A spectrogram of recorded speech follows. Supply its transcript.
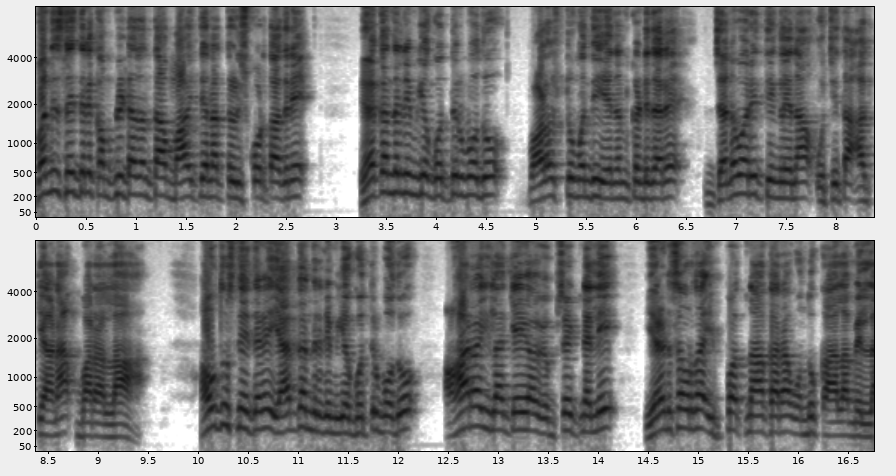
ಬನ್ನಿ ಸ್ನೇಹಿತರೆ ಕಂಪ್ಲೀಟ್ ಆದಂತ ಮಾಹಿತಿಯನ್ನ ತಿಳಿಸ್ಕೊಡ್ತಾ ಇದೀನಿ ಯಾಕಂದ್ರೆ ನಿಮಗೆ ಗೊತ್ತಿರ್ಬೋದು, ಬಹಳಷ್ಟು ಮಂದಿ ಏನ್ ಅನ್ಕೊಂಡಿದ್ದಾರೆ, ಜನವರಿ ತಿಂಗಳಿನ ಉಚಿತ ಅಕ್ಕಿ ಹಣ ಬರಲ್ಲ. ಹೌದು ಸ್ನೇಹಿತರೆ, ಯಾಕಂದ್ರೆ ನಿಮಗೆ ಗೊತ್ತಿರ್ಬೋದು, ಆಹಾರ ಇಲಾಖೆಯ ವೆಬ್ಸೈಟ್ನಲ್ಲಿ ಎರಡ್ ಸಾವಿರದ ಇಪ್ಪತ್ನಾಲ್ಕರ ಒಂದು ಕಾಲಮ್ ಇಲ್ಲ.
